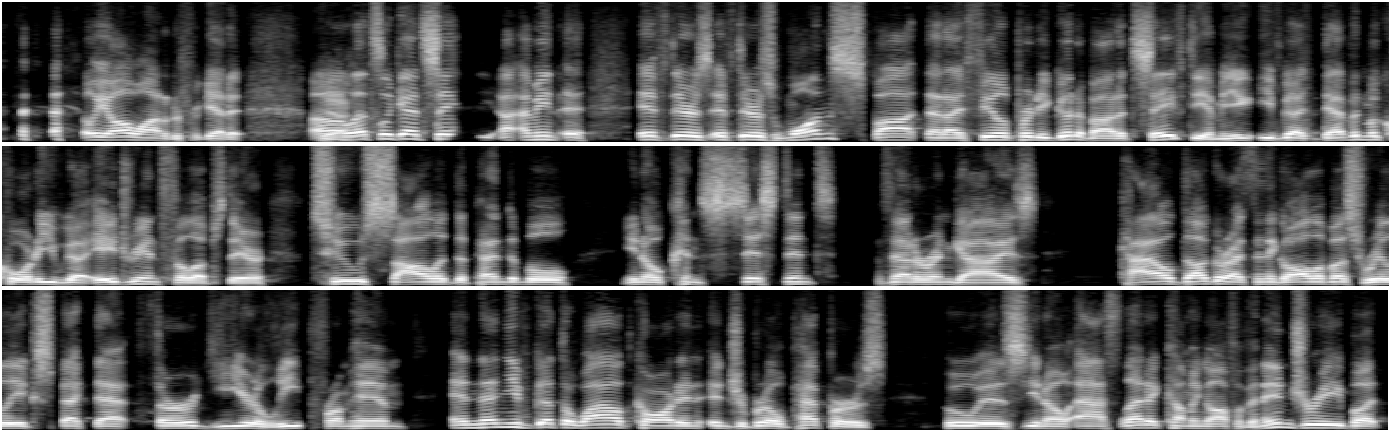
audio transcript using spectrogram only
we all wanted to forget it. Uh, yeah. Let's look at safety. I mean, if there's if there's one spot that I feel pretty good about, it's safety. I mean, you, have got Devin McCourty, you've got Adrian Phillips there, two solid, dependable, you know, consistent veteran guys. Kyle Dugger, I think all of us really expect that third year leap from him. And then you've got the wild card in, in Jabril Peppers, who is, you know, athletic coming off of an injury, but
